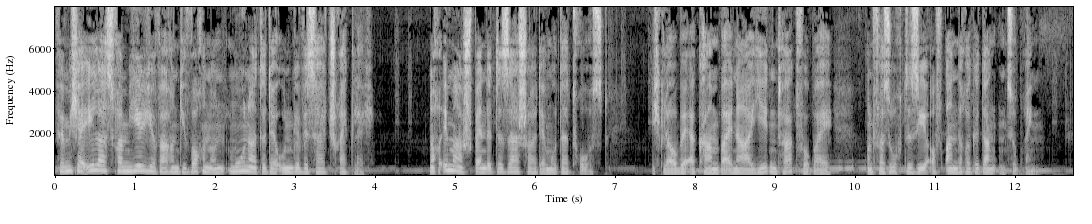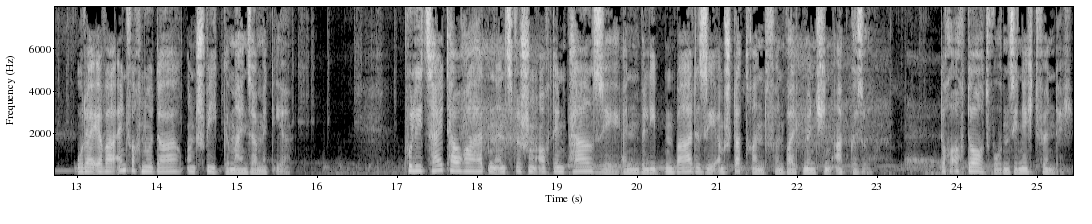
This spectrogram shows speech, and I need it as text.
Für Michaelas Familie waren die Wochen und Monate der Ungewissheit schrecklich. Noch immer spendete Sascha der Mutter Trost. Ich glaube, er kam beinahe jeden Tag vorbei und versuchte sie auf andere Gedanken zu bringen. Oder er war einfach nur da und schwieg gemeinsam mit ihr. Polizeitaucher hatten inzwischen auch den Perlsee, einen beliebten Badesee am Stadtrand von Waldmünchen, abgesucht. Doch auch dort wurden sie nicht fündig.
